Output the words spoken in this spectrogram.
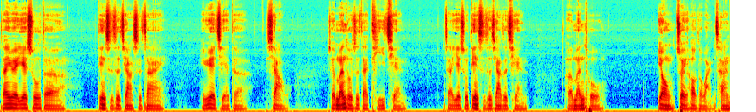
但因为耶稣的钉十字架是在逾越节的下午，所以门徒是在提前，在耶稣钉十字架之前，和门徒用最后的晚餐。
